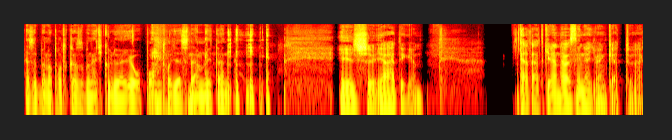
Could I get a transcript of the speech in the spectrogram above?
Ez ebben a podcastban egy külön jó pont, hogy ezt említed. És ja, hát igen. Tehát át kéne nevezni 42-nek.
